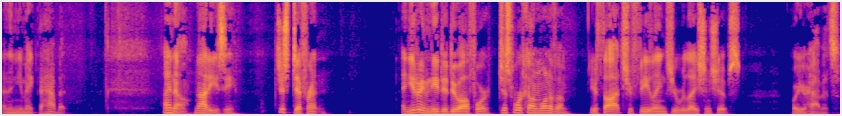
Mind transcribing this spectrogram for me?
and then you make the habit. I know, not easy, just different. And you don't even need to do all four. Just work on one of them your thoughts, your feelings, your relationships, or your habits.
